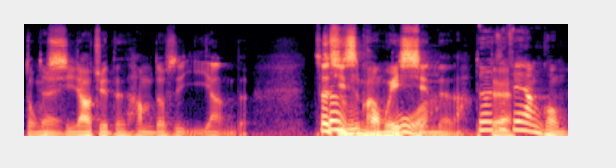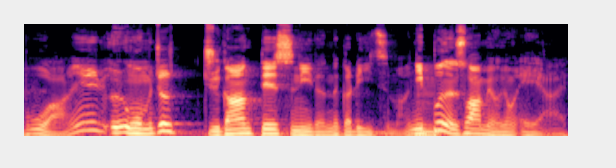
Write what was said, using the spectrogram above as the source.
东西，然后觉得他们都是一样的，这其实蛮危险的啦。对，这非常恐怖啊！因为我们就举刚刚 Disney 的那个例子嘛，你不能说他没有用 AI，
